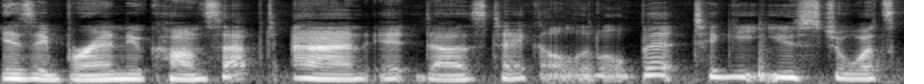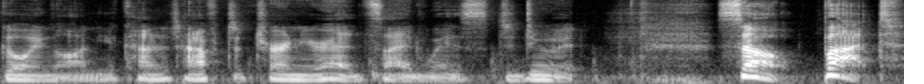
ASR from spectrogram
is a brand new concept and it does take a little bit to get used to what's going on. You kind of have to turn your head sideways to do it. So, but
